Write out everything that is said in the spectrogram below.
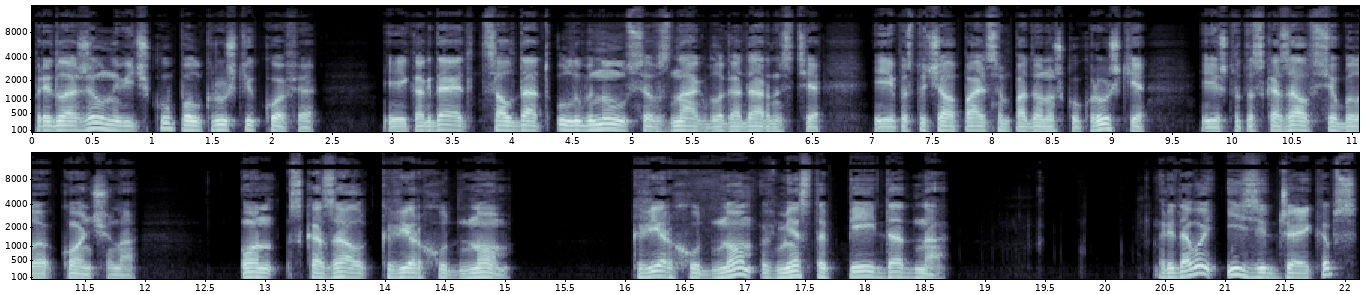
предложил новичку полкружки кофе. И когда этот солдат улыбнулся в знак благодарности и постучал пальцем по донышку кружки, и что-то сказал, все было кончено. Он сказал «кверху дном», «кверху дном» вместо «пей до дна». Рядовой Изи Джейкобс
